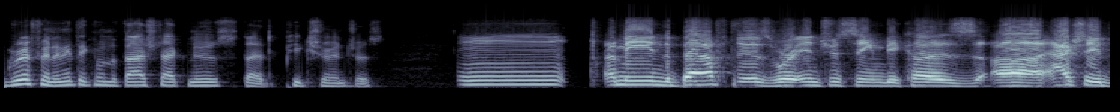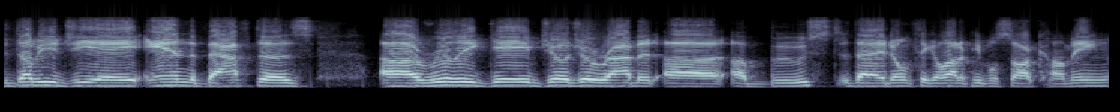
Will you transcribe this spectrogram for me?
Griffin, anything from the Fast Track news that piques your interest? Mm, I mean, the BAFTAs were interesting because uh, actually the WGA and the BAFTAs uh, really gave Jojo Rabbit a, a boost that I don't think a lot of people saw coming.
